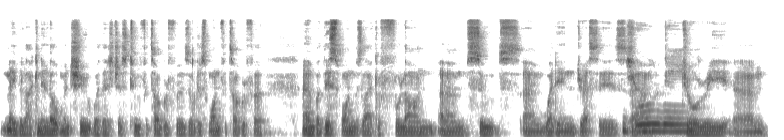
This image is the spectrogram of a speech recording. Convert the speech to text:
maybe like an elopement shoot where there's just two photographers or just one photographer. Um, but this one was like a full on um, suits, um, wedding dresses, um, jewelry, jewelry, um,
